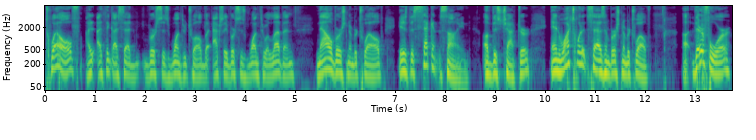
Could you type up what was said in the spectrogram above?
12, I, I, think I said verses 1 through 12, but actually verses 1 through 11. Now, verse number 12 is the second sign of this chapter. And watch what it says in verse number 12. Uh, Therefore,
